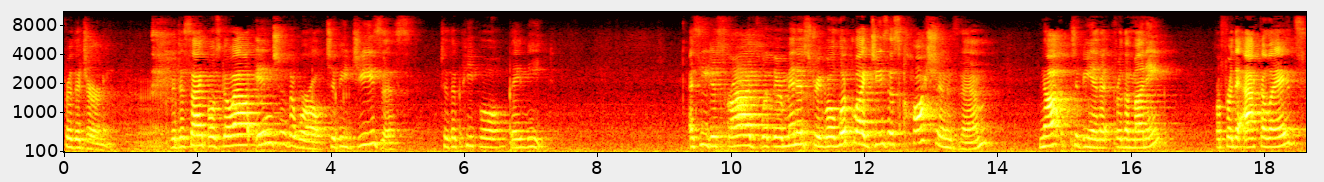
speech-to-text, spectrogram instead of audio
for the journey, the disciples go out into the world to be Jesus to the people they meet. As he describes what their ministry will look like, Jesus cautions them not to be in it for the money or for the accolades.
